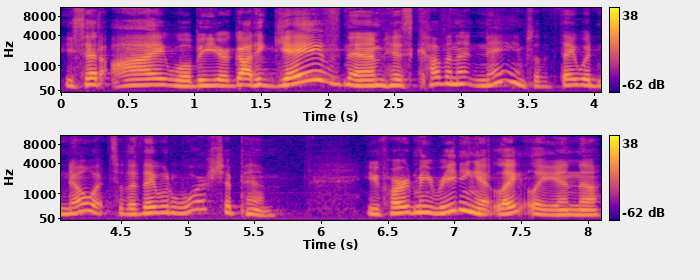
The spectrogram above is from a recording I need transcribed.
He said, I will be your God. He gave them his covenant name so that they would know it, so that they would worship him. You've heard me reading it lately in the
